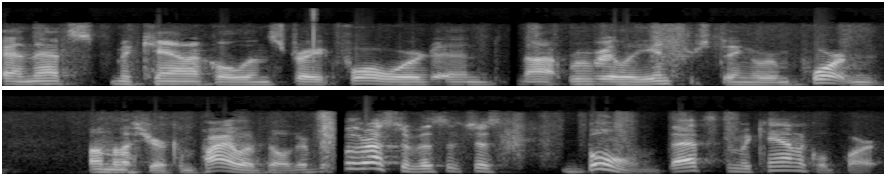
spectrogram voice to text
and that's mechanical and straightforward and not really interesting or important unless you're a compiler builder. But for the rest of us, it's just boom, that's the mechanical part.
